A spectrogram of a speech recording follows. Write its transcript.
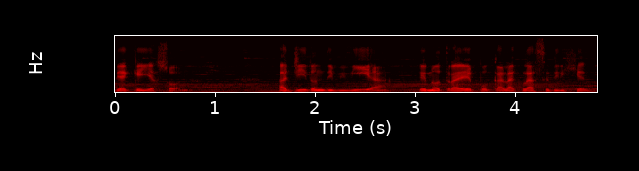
de aquella zona, allí donde vivía en otra época la clase dirigente,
